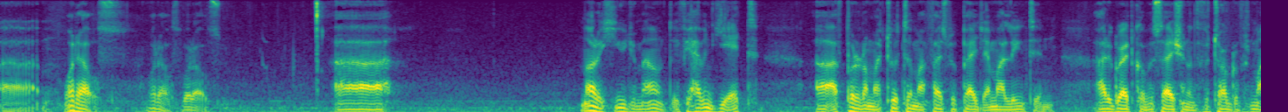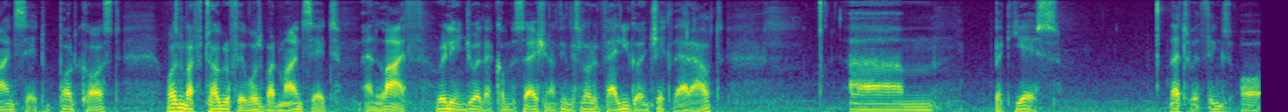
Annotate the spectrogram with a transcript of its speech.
Um, what else? What else? What else? Uh, not a huge amount. If you haven't yet, uh, I've put it on my Twitter, my Facebook page, and my LinkedIn. I had a great conversation on the Photographer's Mindset podcast. It wasn't about photography, it was about mindset and life. Really enjoyed that conversation. I think there's a lot of value. Go and check that out. Um, but yes, that's where things are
